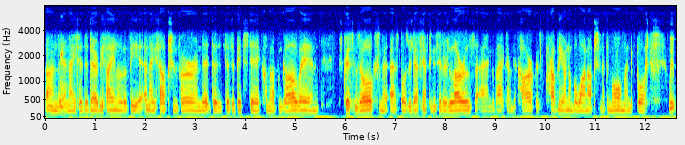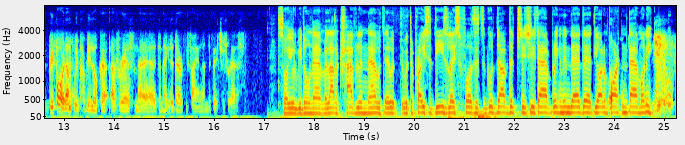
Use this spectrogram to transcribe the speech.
on the night of the Derby final would be a nice option for her, and there's, there's a bitch day coming up in Galway and. Christmas Oaks, and I suppose we definitely have to consider the Laurels and go back down to Cork. It's probably our number one option at the moment. But we, before that, we probably look at, at racing uh, the night of the Derby final and the bitches race. So you'll be doing um, a lot of travelling now with the with, with, the price of diesel. I suppose it's a good job that she's uh, bringing in the the, the all important uh, money.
